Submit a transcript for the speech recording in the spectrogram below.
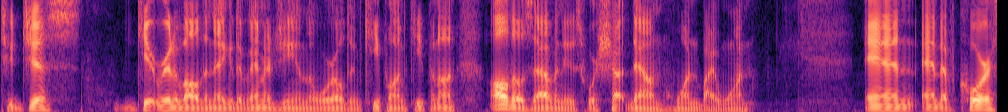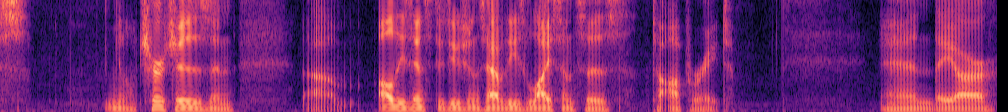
to just get rid of all the negative energy in the world and keep on keeping on. All those avenues were shut down one by one. And and of course, you know, churches and um, all these institutions have these licenses to operate, and they are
